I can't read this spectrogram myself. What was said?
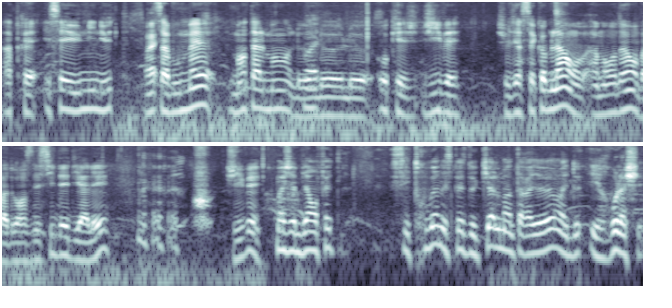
Après, essayez une minute. Ouais. Ça vous met mentalement le, Ouais. le- le- ok, j'y vais. Je veux dire, c'est comme là, on- à un moment donné, on va devoir se décider d'y aller. J'y vais. Moi, j'aime bien, en fait, c'est trouver un espèce de calme intérieur et, de, et relâcher.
